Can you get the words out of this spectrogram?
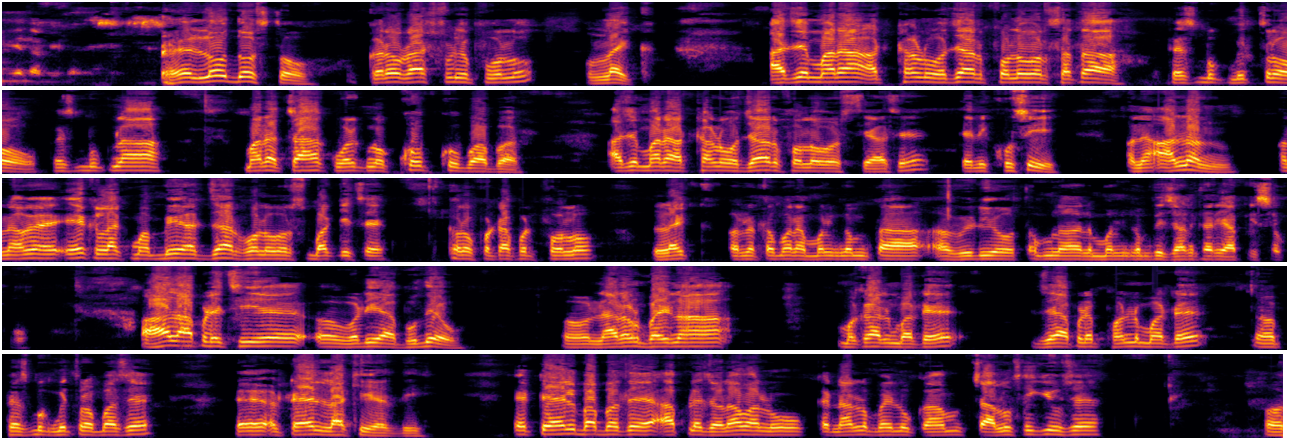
Hello દોસ્તો, કરો રાષ્ટ્રીય ફોલો લાઈક આજે મારા અઠ્ઠાણું હજાર ફોલોવર્સ હતા ફેસબુક મિત્રો. ફેસબુકના મારા ચાહક વર્ગનો ખૂબ ખૂબ આભાર. આજે મારા અઠ્ઠાણું હજાર ફોલોવર્સ થયા છે, તેની ખુશી અને આનંદ. અને હવે એક લાખમાં બે હજાર ફોલોવર્સ બાકી છે. કરો ફટાફટ ફોલો લાઈક અને તમારા મનગમતા વીડિયો તમને મનગમતી જાણકારી આપી શકું. હાલ આપણે છીએ વડિયા ભૂદેવ. નારણભાઈના મકાન માટે જે આપણે ફંડ માટે ફેસબુક મિત્રો પાસે ટેલ રાખી હતી. એ ટેલ બાબતે આપણે જણાવવાનું કે નાનભાઈનું કામ ચાલુ થઈ ગયું છે.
